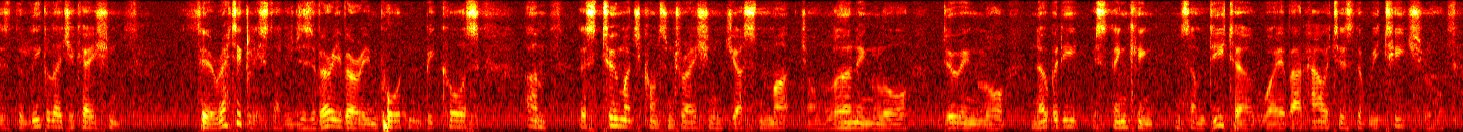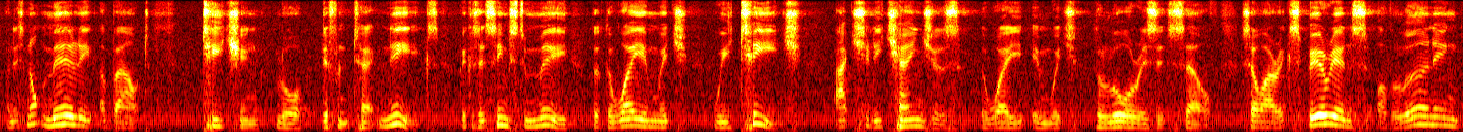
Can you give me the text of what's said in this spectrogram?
is, the legal education theoretically studied is very, very important because um, there's too much concentration just much on learning law, doing law. Nobody is thinking in some detailed way about how it is that we teach law. And it's not merely about teaching law different techniques, because it seems to me that the way in which we teach actually changes the way in which the law is itself. So our experience of learning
